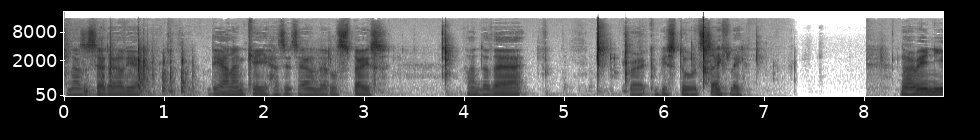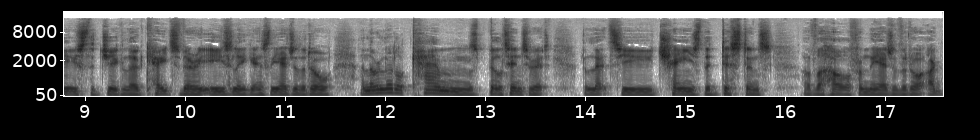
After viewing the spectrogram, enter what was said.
and as I said earlier the Allen key has its own little space under there where it can be stored safely. Now in use the jig locates very easily against the edge of the door and there are little cams built into it that lets you change the distance of the hole from the edge of the door. I,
